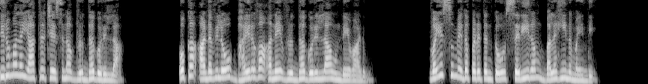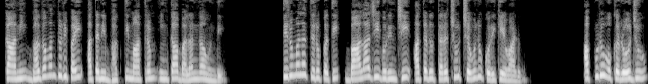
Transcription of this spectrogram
తిరుమల యాత్ర చేసిన వృద్ధ గొరిల్లా. ఒక అడవిలో భైరవ అనే వృద్ధ గొరిల్లా ఉండేవాడు. వయస్సు మెదపడటంతో శరీరం బలహీనమైంది. కాని భగవంతుడిపై అతని భక్తి మాత్రం ఇంకా బలంగా ఉంది. తిరుమల తిరుపతి బాలాజీ గురించి అతడు తరచూ చెవులు కొరికేవాడు. అప్పుడు ఒకరోజు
